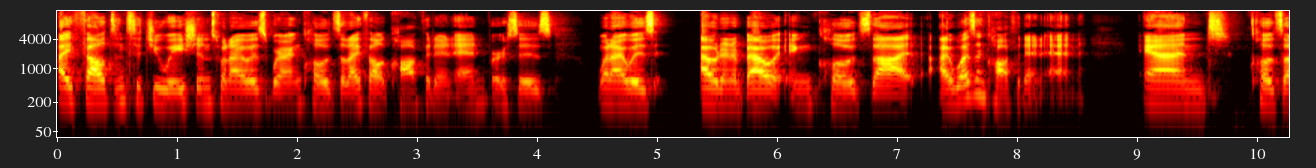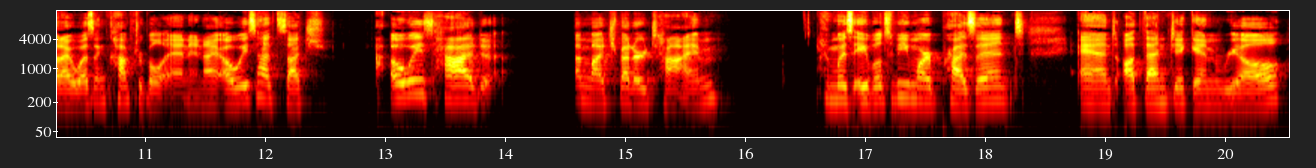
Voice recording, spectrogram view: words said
I felt in situations when I was wearing clothes that I felt confident in versus when I was out and about in clothes that I wasn't confident in and clothes that I wasn't comfortable in. And I always had such, always had a much better time and was able to be more present and authentic and real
